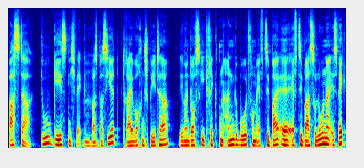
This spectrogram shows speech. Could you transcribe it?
basta, du gehst nicht weg. Mhm. Was passiert? Drei Wochen später, Lewandowski kriegt ein Angebot vom FC, ba äh, FC Barcelona, ist weg.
